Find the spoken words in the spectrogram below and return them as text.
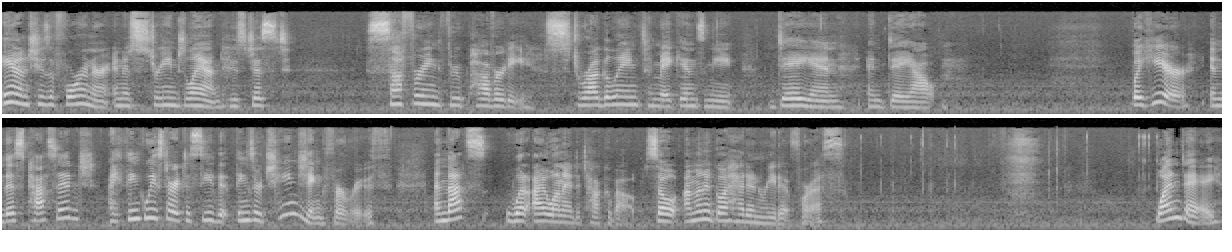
and she's a foreigner in a strange land who's just suffering through poverty, struggling to make ends meet day in and day out. But here in this passage, I think we start to see that things are changing for Ruth. And that's what I wanted to talk about. So I'm going to go ahead and read it for us. One day,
